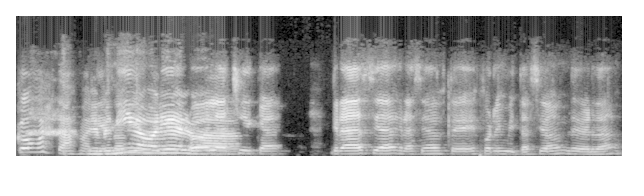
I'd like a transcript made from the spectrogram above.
¿Cómo estás, Mariel? Bienvenida, Mariel. Hola, chica. Gracias, gracias a ustedes por la invitación, de verdad.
